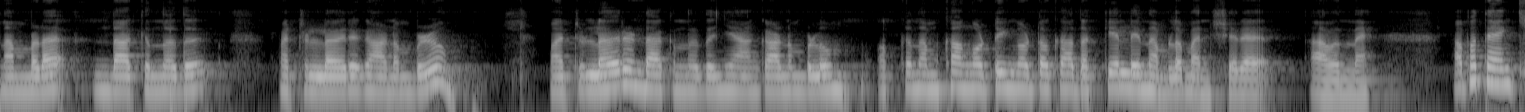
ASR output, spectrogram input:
നമ്മുടെ ഉണ്ടാക്കുന്നത് മറ്റുള്ളവർ കാണുമ്പോഴും മറ്റുള്ളവരുണ്ടാക്കുന്നത് ഞാൻ കാണുമ്പോഴും ഒക്കെ നമുക്ക് അങ്ങോട്ടും ഇങ്ങോട്ടും ഒക്കെ അതൊക്കെയല്ലേ നമ്മൾ മനുഷ്യരെ ആവുന്നത് അപ്പോൾ താങ്ക്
